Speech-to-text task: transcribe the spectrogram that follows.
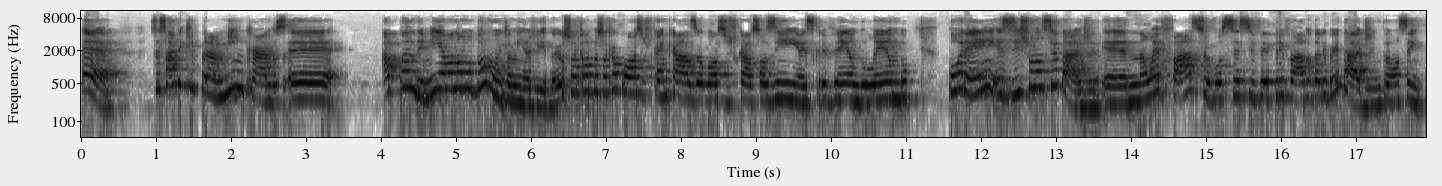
É. Você sabe que para mim, Carlos, é, a pandemia ela não mudou muito a minha vida. Eu sou aquela pessoa que eu gosto de ficar em casa, eu gosto de ficar sozinha, escrevendo, lendo. Porém, existe uma ansiedade. É, não é fácil você se ver privado da liberdade. Então, assim,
